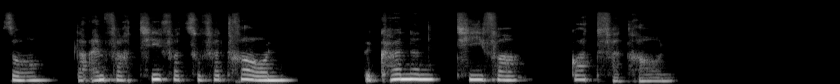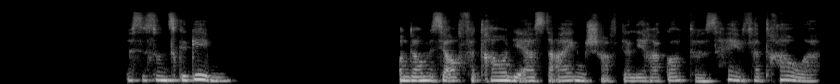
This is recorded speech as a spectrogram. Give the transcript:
So, da einfach tiefer zu vertrauen. Wir können tiefer Gott vertrauen. Das ist uns gegeben. Und darum ist ja auch Vertrauen die erste Eigenschaft der Lehrer Gottes. Hey, vertraue,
